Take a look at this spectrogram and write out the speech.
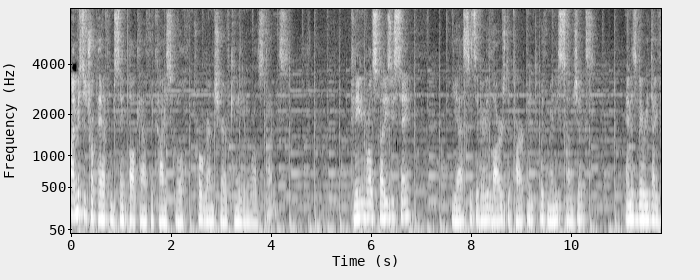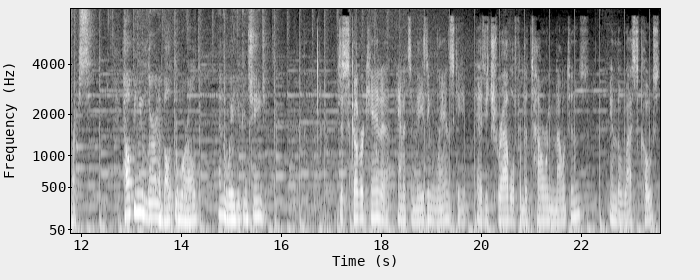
I'm Mr. Tropet from St. Paul Catholic High School, Program Chair of Canadian World Studies. Canadian World Studies, you say? Yes, it's a very large department with many subjects, and it's very diverse, helping you learn about the world and the way you can change it. Discover Canada and its amazing landscape as you travel from the towering mountains in the west coast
